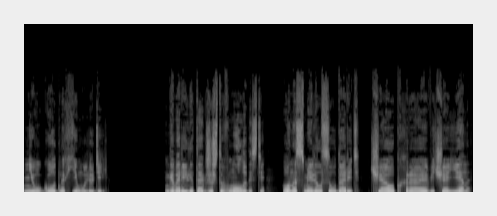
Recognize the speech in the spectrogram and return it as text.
неугодных ему людей. Говорили также, что в молодости он осмелился ударить Чао Пхрая Вичаена,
